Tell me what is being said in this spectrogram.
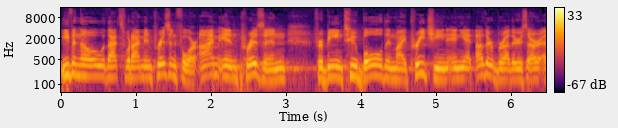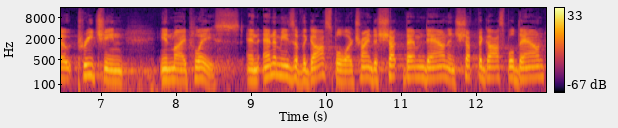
even though that's what I'm in prison for. I'm in prison for being too bold in my preaching, and yet other brothers are out preaching in my place. And enemies of the gospel are trying to shut them down and shut the gospel down.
